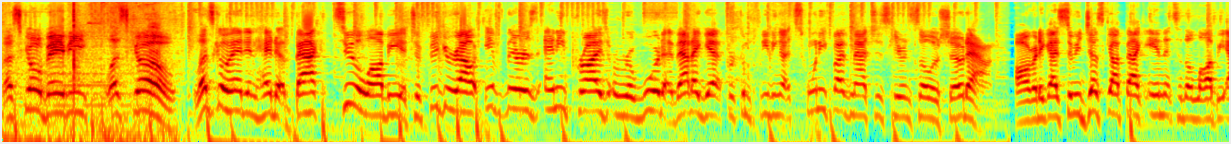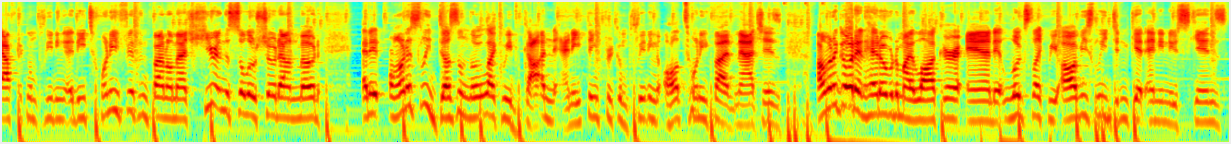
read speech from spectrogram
Let's go, baby. Let's go. Let's go ahead and head back to the lobby to figure out if there is any prize or reward that I get for completing 25 matches here in Solo Showdown. Alrighty, guys, so we just got back into the lobby after completing the 25th and final match here in the Solo Showdown mode, and it honestly doesn't look like we've gotten anything for completing all 25 matches. I'm gonna go ahead and head over to my locker, and it looks like we obviously didn't get any new skins.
